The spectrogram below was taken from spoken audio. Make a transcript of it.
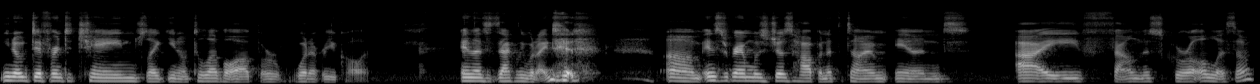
you know, different to change, like, you know, to level up or whatever you call it. And that's exactly what I did. Um, Instagram was just hopping at the time, and I found this girl, Alyssa,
